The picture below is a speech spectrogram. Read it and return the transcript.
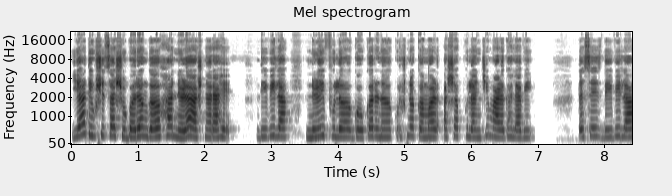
या दिवशीचा शुभ रंग हा निळा असणार आहे. देवीला निळी फुलं गोकर्ण कृष्णकमळ अशा फुलांची माळ घालावी. तसेच देवीला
